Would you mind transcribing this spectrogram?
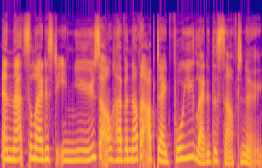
And that's the latest in news. I'll have another update for you later this afternoon.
